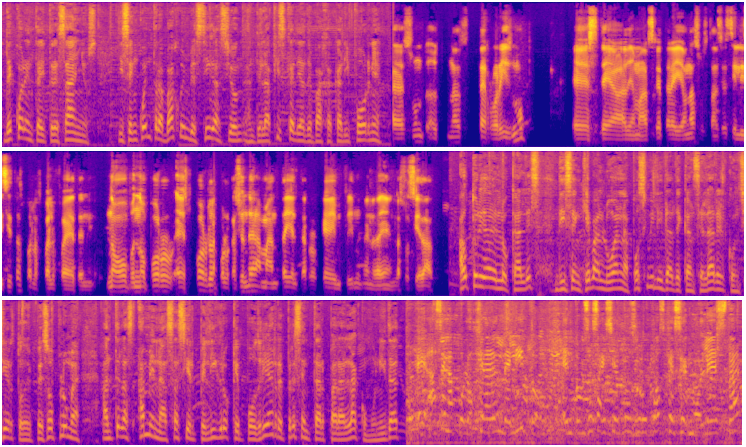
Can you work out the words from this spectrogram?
de 43 años, y se encuentra bajo investigación ante la Fiscalía de Baja California. Es un, terrorismo este, además que traía unas sustancias ilícitas por las cuales fue detenido. No, no por, es por la colocación de la manta y el terror que inflige en la, en la sociedad. Autoridades locales dicen que evalúan la posibilidad de cancelar el concierto de Peso Pluma ante las amenazas y el peligro que podría representar para la comunidad. Eh, hacen apología del delito, entonces hay ciertos grupos que se molestan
